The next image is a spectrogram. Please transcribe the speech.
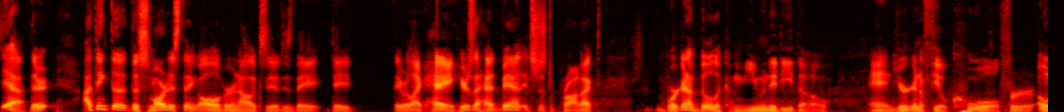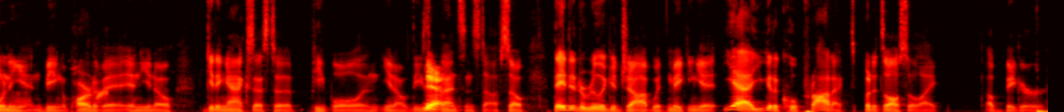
yeah, they're. I think the the smartest thing Oliver and Alex did is they they they were like, hey, here's a headband. It's just a product. We're gonna build a community though, and you're gonna feel cool for owning it and being a part of it, and you know, getting access to people and you know these Yeah. events and stuff. So they did a really good job with making it. Yeah, you get a cool product, but it's also like a bigger,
